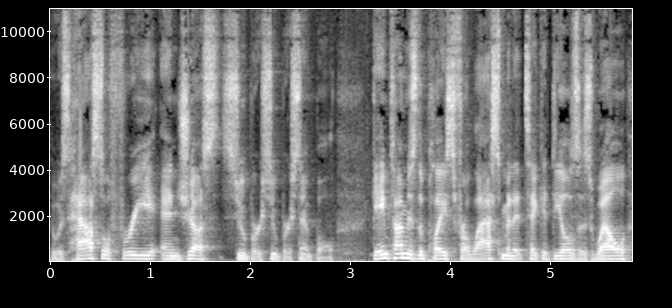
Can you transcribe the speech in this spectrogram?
It was hassle free and just super, super simple. Game Time is the place for last minute ticket deals as well.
